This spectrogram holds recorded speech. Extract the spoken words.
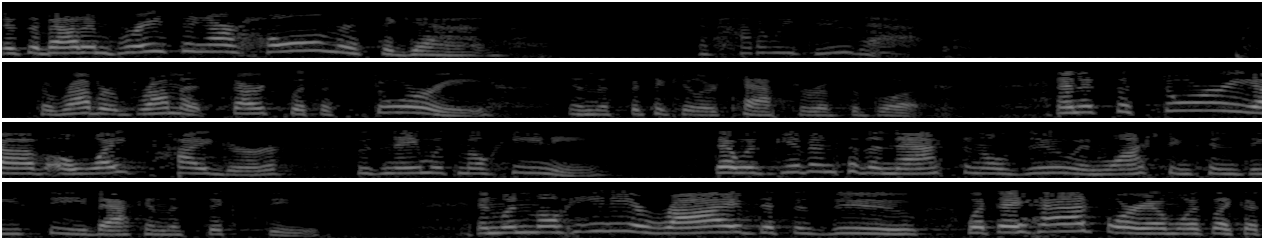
is about embracing our wholeness again. And how do we do that? So Robert Brumet starts with a story in this particular chapter of the book. And it's the story of a white tiger whose name was Mohini that was given to the National Zoo in Washington, D.C. back in the 60s. And when Mohini arrived at the zoo, what they had for him was like a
